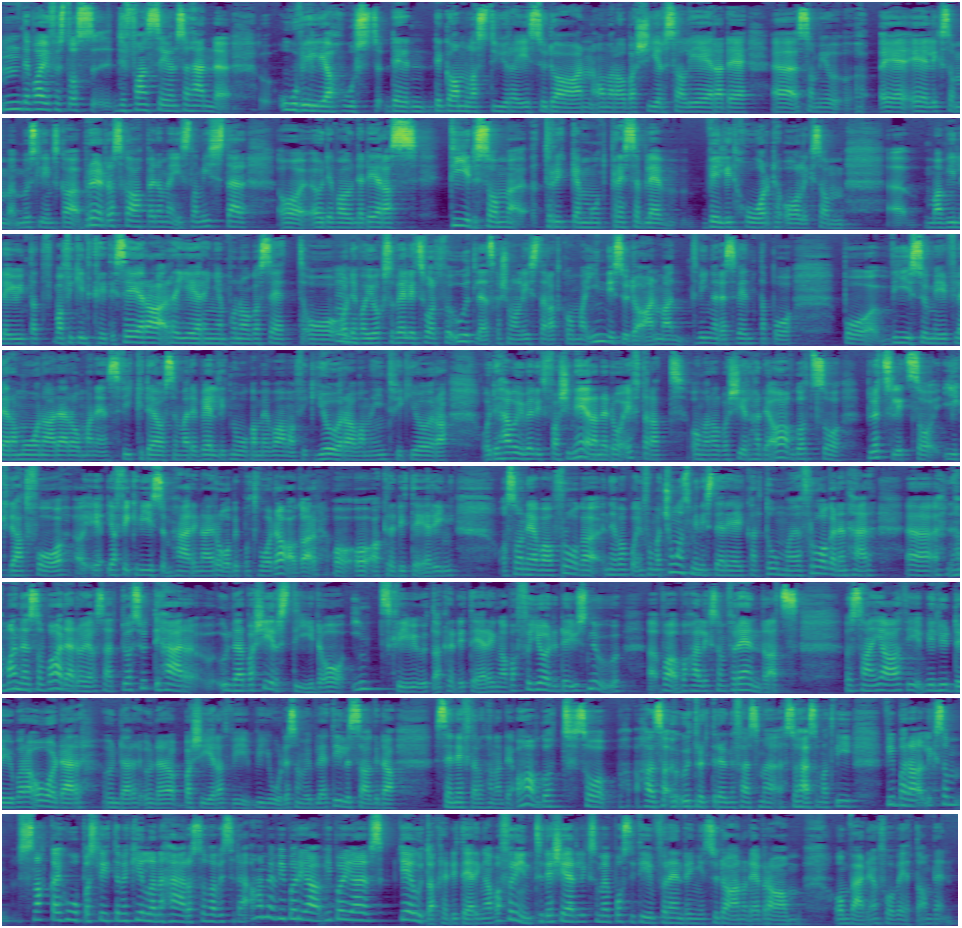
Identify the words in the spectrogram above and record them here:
Mm, det var ju förstås, det fanns ju en sån här eh, ovilja hos det, det gamla styret i Sudan, Omar al-Bashirs allierade, eh, som ju är, är liksom muslimska brödraskapet, de är islamister, och, och det var under deras tid som trycken mot pressen blev väldigt hård och liksom eh, man ville ju inte att, man fick inte kritisera regeringen på något sätt och, mm. och det var ju också väldigt svårt för utländska journalister att komma in i Sudan. Man tvingades vänta på, på visum i flera månader om man ens fick det och sen var det väldigt noga med vad man fick göra och vad man inte fick göra. Och det här var ju väldigt fascinerande då efter att Omar al-Bashir hade avgått så plötsligt så gick det att få, jag fick visum här i Nairobi på två dagar och, och akkreditering. Och så när jag var och frågade, när jag var på informationsministeriet i Khartoum och jag frågade den här, eh, den här mannen som var där då, jag sa att du har suttit här under Bashirs tid och inte skrivit ut akkrediteringar, varför gör du det just nu? Eh, vad, vad har liksom förändrats? Då sa han ja, att vi, vi lydde ju bara order under, under Bashir, att vi, vi gjorde som vi blev tillsagda. Sen efter att han hade avgått så han uttryckte det ungefär som, så här som att vi, vi bara liksom snackade ihop oss lite med killarna här och så var vi sådär, ja ah, men vi börjar, vi börjar ge ut akkrediteringar, varför inte? Det sker liksom en positiv förändring i Sudan och det är bra om, om världen får veta om den.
